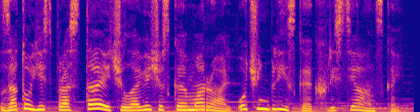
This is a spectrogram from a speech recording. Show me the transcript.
Зато есть простая человеческая мораль, очень близкая к христианской –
